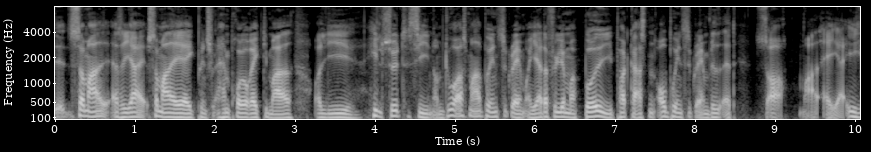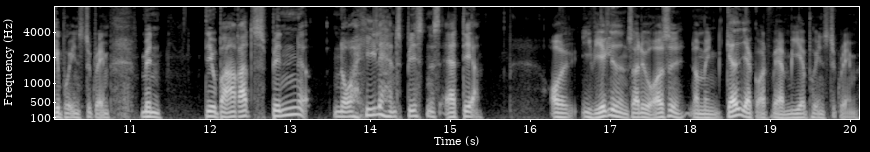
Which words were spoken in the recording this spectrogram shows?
Øh, så meget, altså jeg, så meget er jeg ikke på Instagram. Han prøver rigtig meget at lige helt sødt sige, om du er også meget på Instagram, og jeg, der følger mig både i podcasten og på Instagram, ved, at så meget er jeg ikke på Instagram. Men det er jo bare ret spændende, når hele hans business er der. Og i virkeligheden, så er det jo også, når man gad jeg godt være mere på Instagram.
